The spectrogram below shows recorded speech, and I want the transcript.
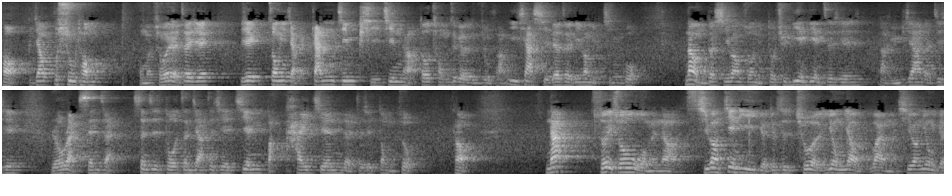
哦，比较不疏通。我们所谓的这些一些中医讲的肝经、脾经哈，都从这个乳房腋下斜肋这个地方有经过。那我们都希望说，你多去练练这些啊瑜伽的这些柔软伸展，甚至多增加这些肩膀开肩的这些动作，好。那所以说，我们呢、啊，希望建立一个，就是除了用药以外，我们希望用一个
